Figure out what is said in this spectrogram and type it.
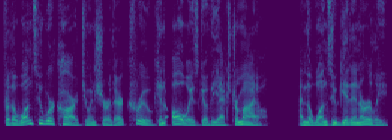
For the ones who work hard to ensure their crew can always go the extra mile, and the ones who get in early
